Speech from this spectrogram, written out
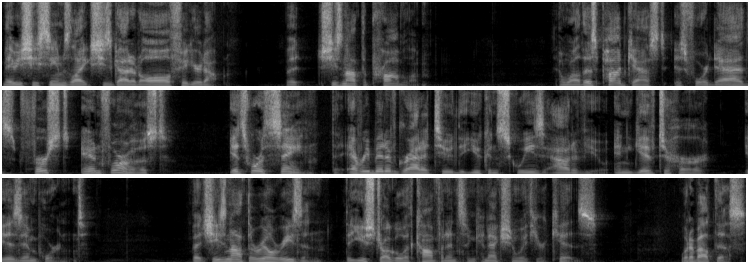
Maybe she seems like she's got it all figured out, but she's not the problem. And while this podcast is for dads first and foremost, it's worth saying that every bit of gratitude that you can squeeze out of you and give to her is important. But she's not the real reason that you struggle with confidence and connection with your kids. What about this?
